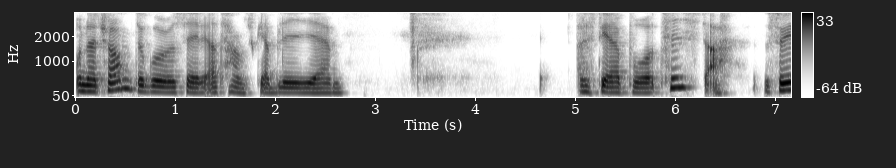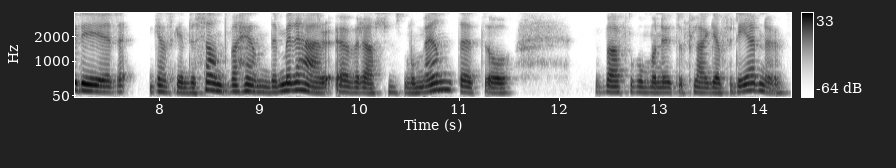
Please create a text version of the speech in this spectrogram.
och när Trump då går och säger att han ska bli eh, arresterad på tisdag så är det ganska intressant. Vad hände med det här överraskningsmomentet och varför går man ut och flaggar för det nu?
